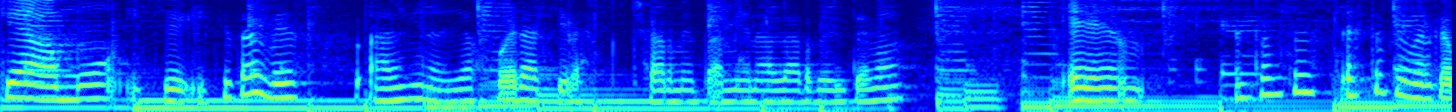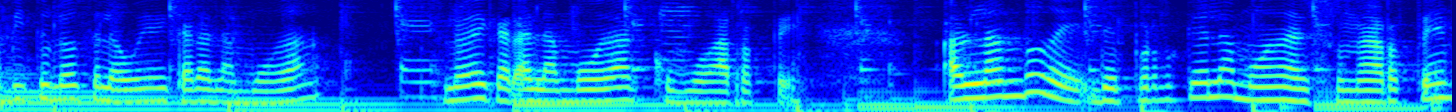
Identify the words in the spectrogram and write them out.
que amo y que, tal vez alguien allá afuera quiera escucharme también hablar del tema. Em, entonces, este primer capítulo se lo voy a dedicar a la moda, se lo voy a dedicar a la moda como arte. Hablando de, de por qué la moda es un arte,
